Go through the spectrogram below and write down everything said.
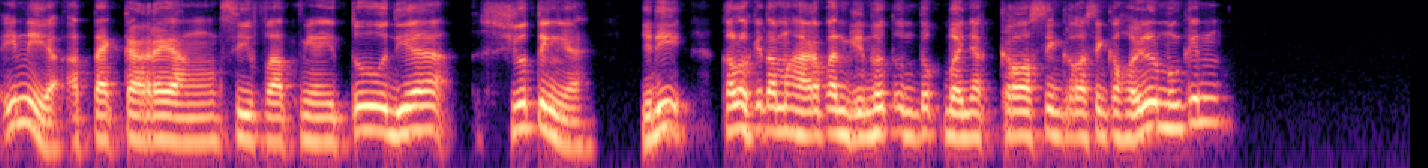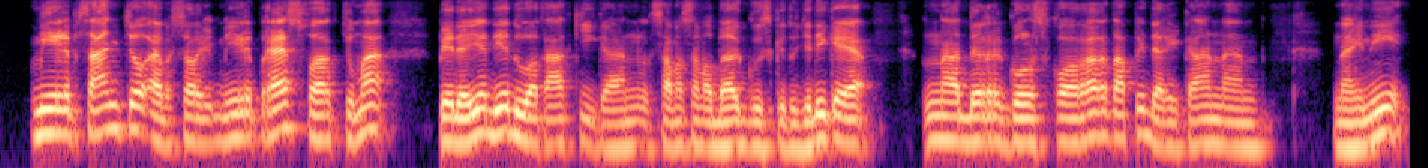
ini ya attacker yang sifatnya itu dia shooting ya. Jadi kalau kita mengharapkan Greenwood untuk banyak crossing crossing ke Hoyle mungkin mirip Sancho eh sorry mirip Rashford cuma bedanya dia dua kaki kan sama-sama bagus gitu. Jadi kayak another goal scorer tapi dari kanan. Nah ini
